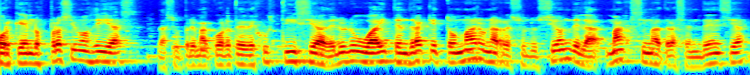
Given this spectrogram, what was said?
porque en los próximos días la Suprema Corte de Justicia del Uruguay tendrá que tomar una resolución de la máxima trascendencia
